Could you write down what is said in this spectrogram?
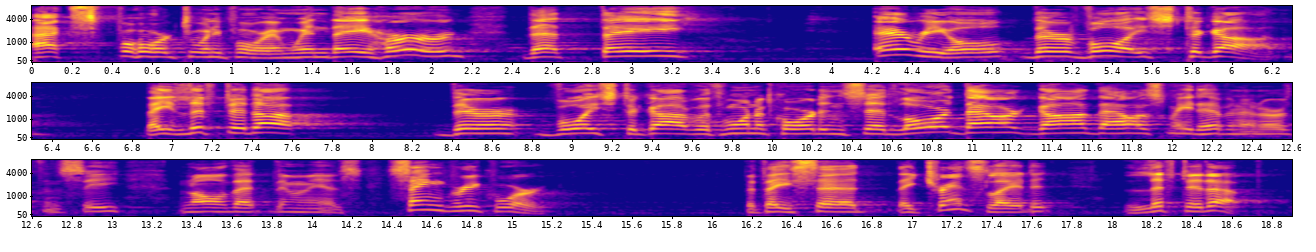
Acts 4 24. And when they heard that they aerial their voice to God, they lifted up their voice to God with one accord and said, Lord, thou art God, thou hast made heaven and earth and sea, and all that them is. Same Greek word. But they said, they translated, lifted up.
